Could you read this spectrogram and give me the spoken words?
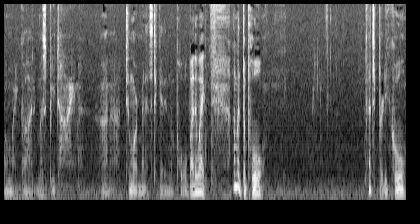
Oh my God, it must be time. Oh no, two more minutes to get in the pool. By the way, I'm at the pool. That's pretty cool.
